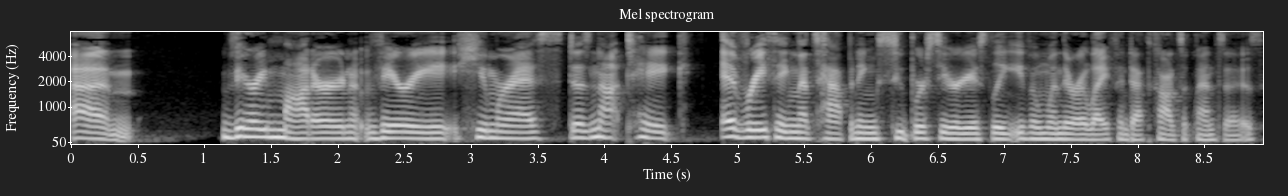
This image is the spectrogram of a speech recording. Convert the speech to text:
um, very modern, very humorous, does not take everything that's happening super seriously, even when there are life and death consequences.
